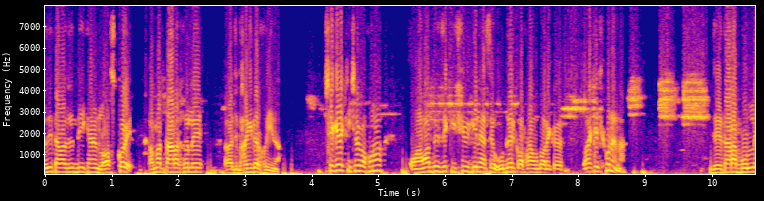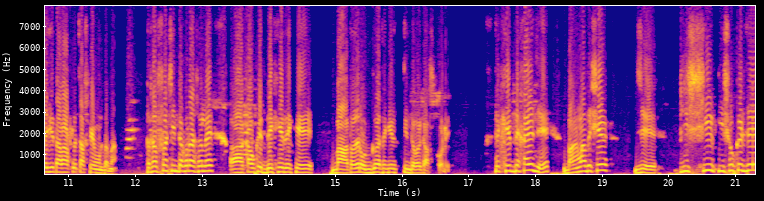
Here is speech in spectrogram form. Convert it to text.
যদি তারা যদি এখানে লস করে, আমরা তার আসলে ভাগিদার হই না। সেক্ষেত্রে কৃষক কখনো আমাদের যে কৃষি বিজ্ঞানী আছে, ওদের কথা মতো অনেকে অনেকে শোনে না। যে তারা বললে যে তারা আসলে চাষ এমনটা না। তো সবসময় চিন্তা করে আসলে কাউকে দেখে দেখে বা তাদের অভিজ্ঞতা থেকে চিন্তা করে কাজ করে। সেক্ষেত্রে দেখা যায় যে বাংলাদেশের যে কৃষি কৃষকের যে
